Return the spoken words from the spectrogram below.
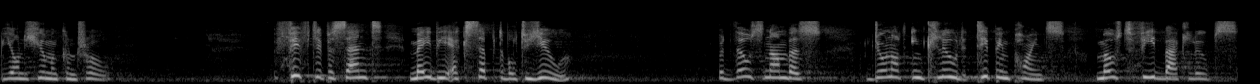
beyond human control. 50% may be acceptable to you, but those numbers do not include tipping points, most feedback loops,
